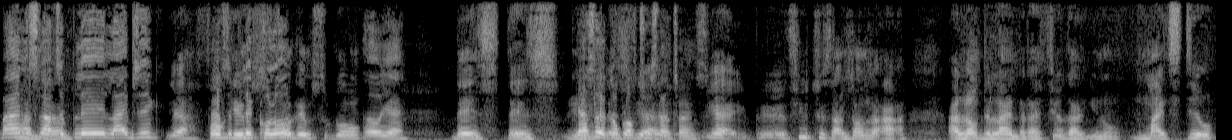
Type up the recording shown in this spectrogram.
Bayern And, still have to um, play Leipzig Yeah, four have to play games, four Cologne. games to go oh yeah there's there's you There's still a couple of twists and turns. Yeah, a few twists and turns are, along the line that I feel that you know might still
